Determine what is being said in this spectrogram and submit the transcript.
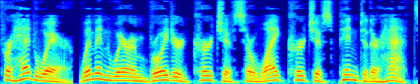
For headwear, women wear embroidered kerchiefs or white kerchiefs pinned to their hats.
